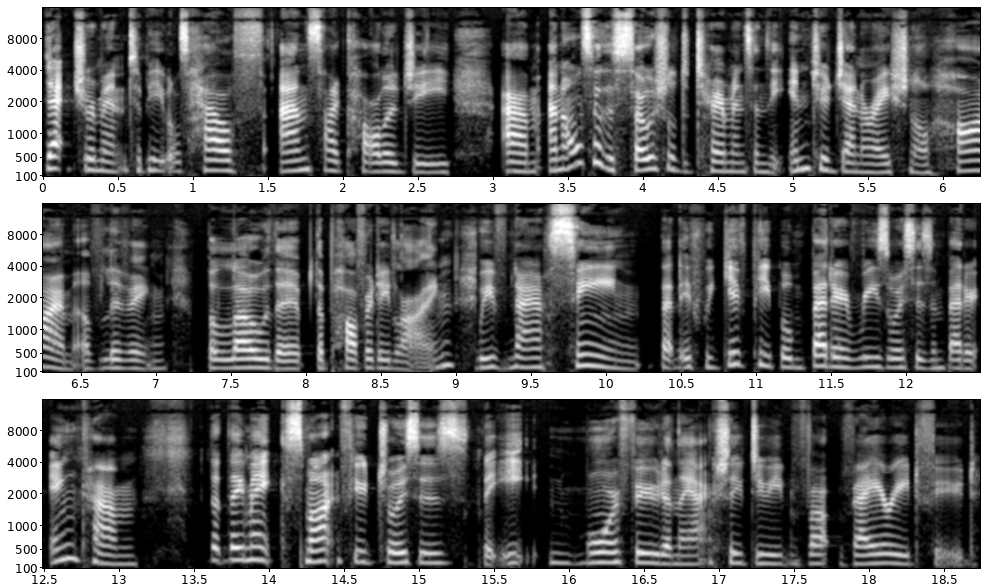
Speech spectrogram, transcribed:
detriment to people's health and psychology, um, and also the social determinants and the intergenerational harm of living below the, the poverty line. We've now seen that if we give people better resources and better income, that they make smart food choices, they eat more food, and they actually do eat varied food.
